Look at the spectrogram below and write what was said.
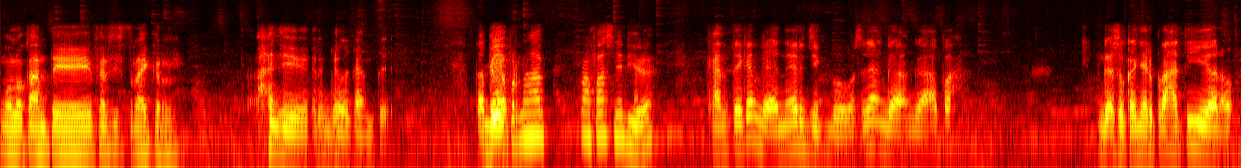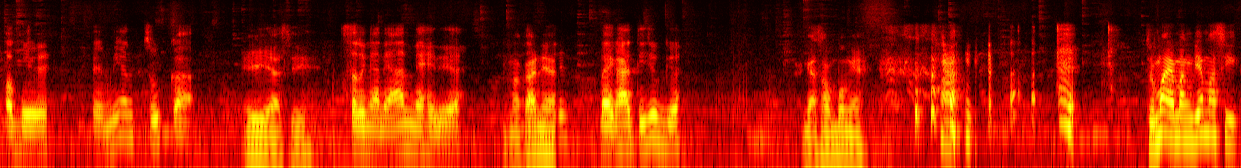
Ngolo Kante versi striker. Anjir, enggak kante. Tapi nggak pernah nafasnya dia. Kante kan nggak energik bro, maksudnya nggak nggak apa, nggak suka nyari perhatian. Obe Femi kan suka, Iya sih. sering aneh-aneh dia. Makanya Tapi baik hati juga. nggak sombong ya. Cuma emang dia masih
